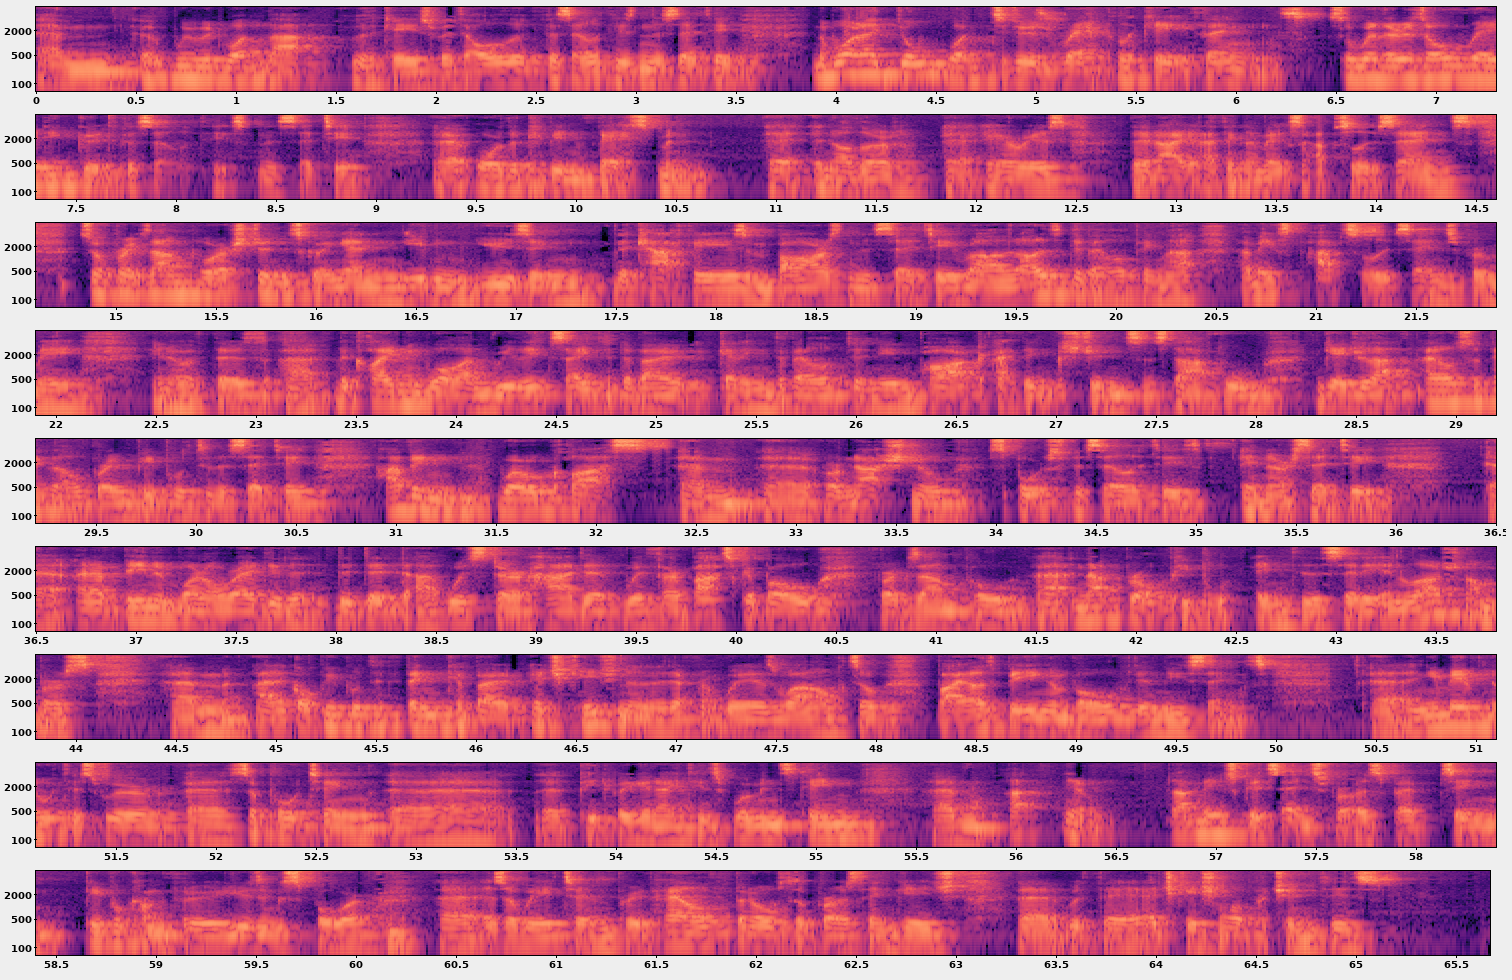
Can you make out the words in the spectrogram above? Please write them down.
um, we would want that the case with all the facilities in the city. And what I don't want to do is replicate things. So where there is already good facilities in the city, uh, or there could be investment in other uh, areas, then I, I, think that makes absolute sense. So, for example, our students going in, even using the cafes and bars in the city rather than us developing that, that makes absolute sense for me. You know, if there's uh, the climbing wall, I'm really excited about getting developed in Nene Park. I think students and staff will engage with that. I also think that will bring people to the city. Having world class um, uh, or national sports facilities in our city uh, and I've been in one already that, that did that. Worcester had it with our basketball, for example, uh, and that brought people into the city in large numbers. Um, and it got people to think about education in a different way as well. So by us being involved in these things. Uh, and you may have noticed we're uh, supporting uh, the Peterborough United's women's team. Um, you know, that makes good sense for us about seeing people come through using sport uh, as a way to improve health, but also for us to engage uh, with the educational opportunities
